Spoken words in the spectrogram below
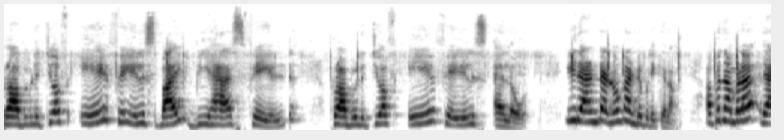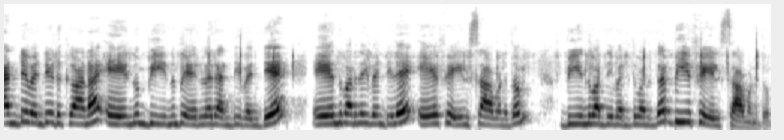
Probability of A fails by B has failed probability of A fails alone ഈ രണ്ടെണ്ണവും കണ്ടുപിടിക്കണം. അപ്പോൾ നമ്മൾ രണ്ട് ഇവന്റ് എടുക്കുകയാണ്. എ എന്നും ബി എന്നും പേരുള്ള രണ്ട് ഇവന്റ് എ എന്ന് പറഞ്ഞ ഇവന്റിൽ എ ഫെയിൽസ് ആവണതും ബി എന്ന് പറഞ്ഞ ഇവന്റ് പറഞ്ഞത് ബി ഫെയിൽസ് ആവണതും.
